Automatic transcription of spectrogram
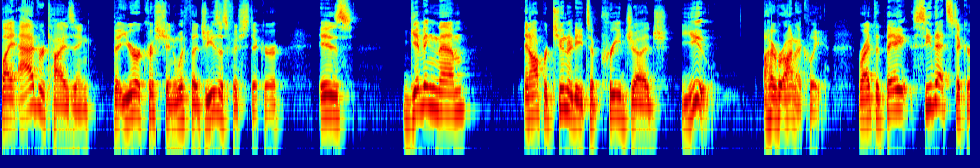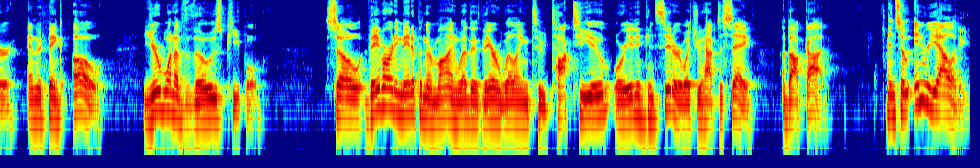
by advertising that you're a Christian with a Jesus fish sticker is giving them an opportunity to prejudge you, ironically, right? That they see that sticker and they think, oh, you're one of those people. So they've already made up in their mind whether they're willing to talk to you or even consider what you have to say about God. And so in reality,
